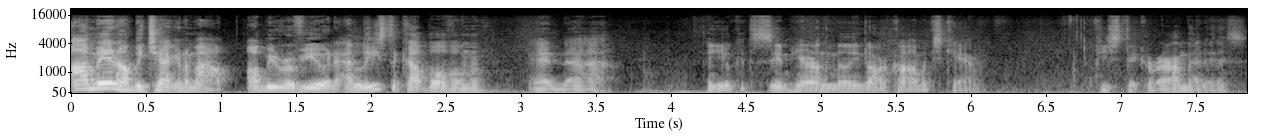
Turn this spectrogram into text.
I'm in. I'll be checking them out. I'll be reviewing at least a couple of them, and uh, and you'll get to see them here on the Million Dollar Comics Cam if you stick around. That is.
